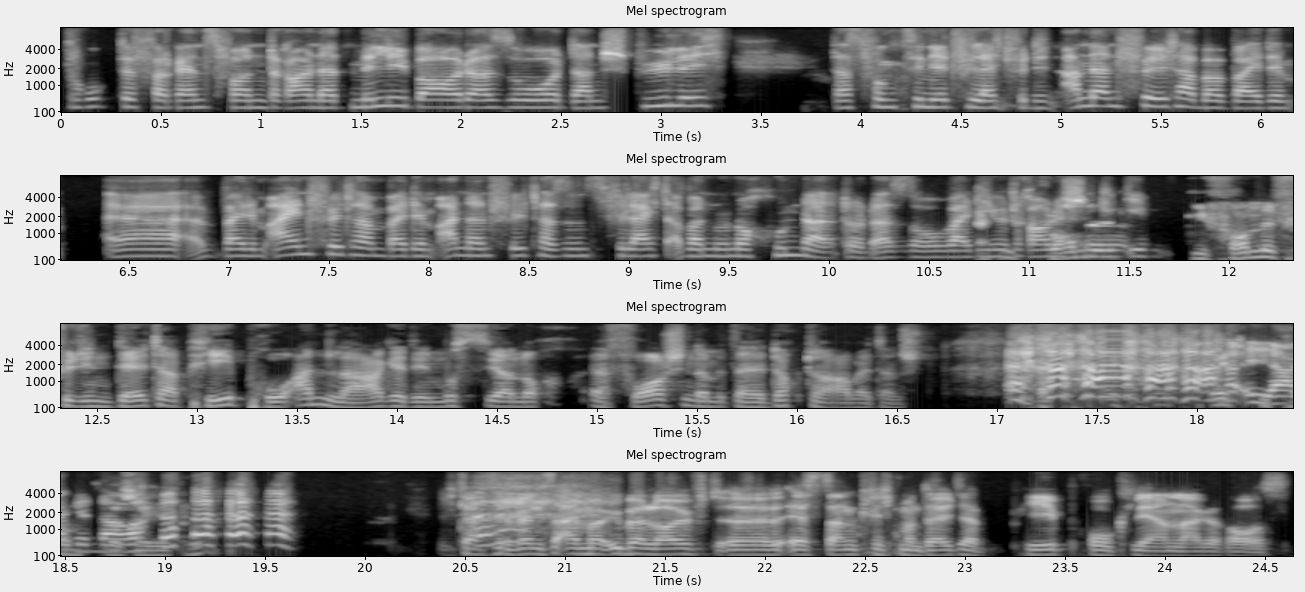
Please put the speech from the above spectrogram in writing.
Druckdifferenz von 300 Millibar oder so, dann spüle ich. Das funktioniert vielleicht für den anderen Filter, aber bei dem äh, bei dem einen Filter und bei dem anderen Filter sind es vielleicht aber nur noch 100 oder so, weil die hydraulischen Formel, gegeben. Die Formel für den Delta P pro Anlage, den musst du ja noch erforschen, damit deine Doktorarbeit dann. ja, genau. Ne? Ich dachte, wenn es einmal überläuft, äh, erst dann kriegt man Delta P pro Kläranlage raus.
